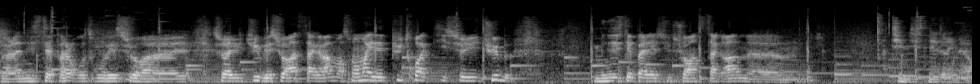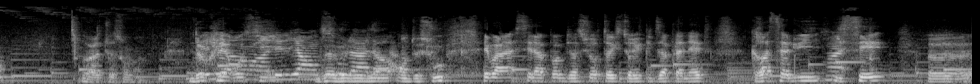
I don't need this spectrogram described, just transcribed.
Voilà, n'hésitez pas à le retrouver sur, euh, sur YouTube et sur Instagram. En ce moment, il est plus trop actif sur YouTube, mais n'hésitez pas à aller suivre sur Instagram, euh, Team Disney Dreamer. Voilà, de toute façon, de Les Claire liens, aussi. Les liens en dessous là. lien là, là. en dessous. Et voilà, c'est la pop, bien sûr, Toy Story Pizza Planet. Grâce à lui, il sait, euh,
